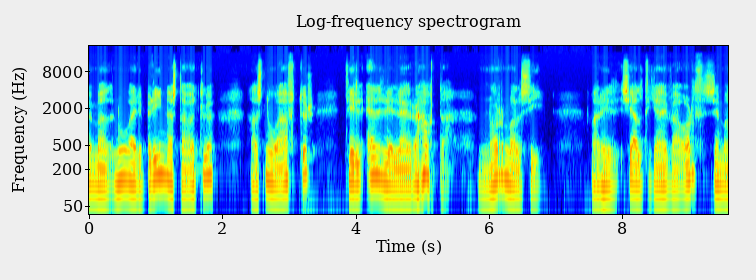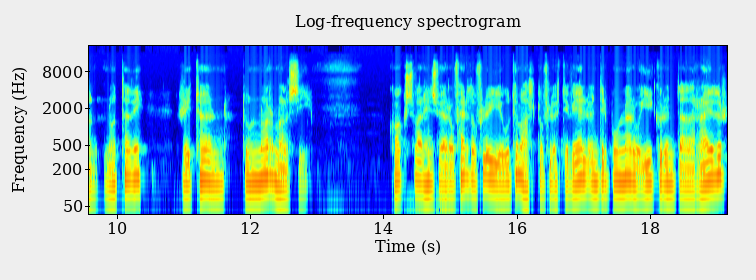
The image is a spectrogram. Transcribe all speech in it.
um að nú væri brínast af öllu að snúa aftur til eðlilegra hátta. Normalcy var hér sjálfgæfa orð sem hann notaði, return to normalcy. Cox var hins vegar á ferð og flugi út um allt og flutti vel undirbúnar og ígrundaða ræður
